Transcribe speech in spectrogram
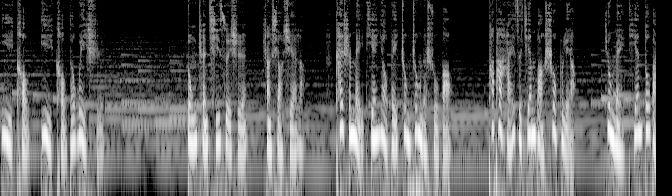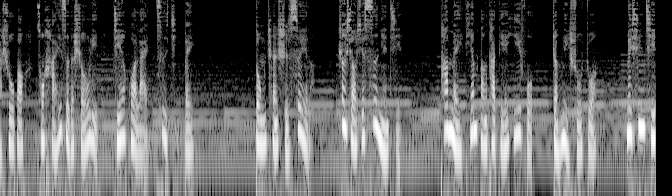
一口一口的喂食。东辰七岁时上小学了，开始每天要背重重的书包。他怕孩子肩膀受不了，就每天都把书包从孩子的手里接过来自己背。东辰十岁了，上小学四年级，他每天帮他叠衣服、整理书桌，每星期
